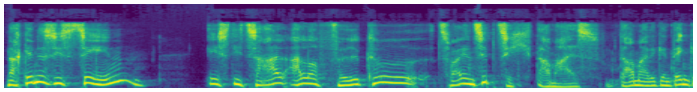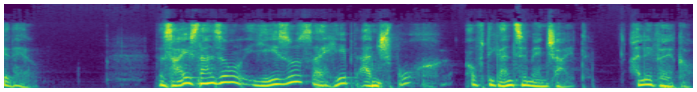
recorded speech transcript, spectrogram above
Nach Genesis 10 ist die Zahl aller Völker 72 damals, vom damaligen Denken her. Das heißt also, Jesus erhebt Anspruch auf die ganze Menschheit, alle Völker.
